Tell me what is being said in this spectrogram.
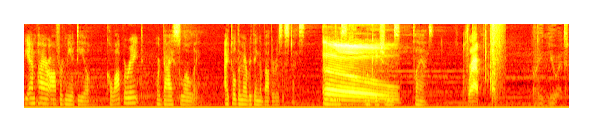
The Empire offered me a deal. Cooperate or die slowly. I told them everything about the Resistance. Names, Oh. locations, plans. Crap. I knew it.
